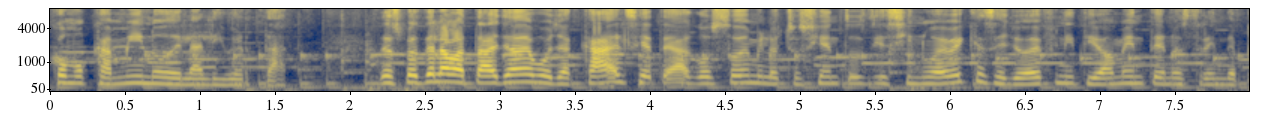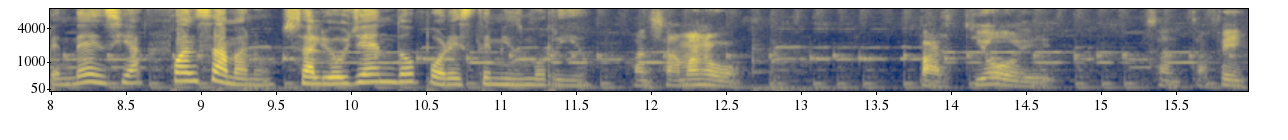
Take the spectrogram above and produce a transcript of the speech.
como camino de la libertad. Después de la batalla de Boyacá el 7 de agosto de 1819 que selló definitivamente nuestra independencia, Juan Sámano salió huyendo por este mismo río. Juan Sámano partió de Santa Fe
